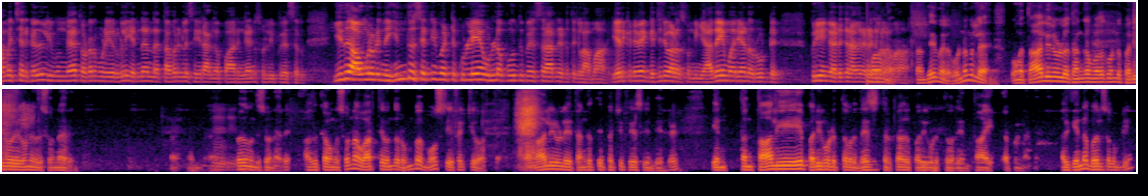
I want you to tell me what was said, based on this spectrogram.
அமைச்சர்கள் இவங்க தொடர்புடையவர்கள் என்னென்ன தவறுகளை செய்கிறாங்க பாருங்கன்னு சொல்லி பேசுறது. இது அவங்களுடைய இந்த இந்து சென்டிமெண்ட்டுக்குள்ளேயே உள்ள புகுந்து பேசுறாருன்னு எடுத்துக்கலாமா? ஏற்கனவே கெஜ்ரிவாலை சொன்னீங்க அதே மாதிரியான ரூட்டு பிரியங்கா எடுக்கிறாங்கன்னு எடுத்துக்கலாமா? அதே மாதிரி ஒண்ணும் இல்ல உங்க தாலியில் உள்ள தங்கம் முதற்கொண்டு பறிபோயிடும்னு இவர் சொன்னாரு. பிரதமர் சொன்னாரு. அதுக்கு அவங்க சொன்ன வார்த்தை வந்து ரொம்ப மோஸ்ட் எஃபெக்டிவ் வார்த்தை. தாலியுடைய தங்கத்தை பற்றி பேசுகின்றீர்கள். என் தன் தாலியே பறிகொடுத்தவர் தேசத்திற்காக பறிகொடுத்தவர் என் தாய் அப்படின்னாங்க. அதுக்கு என்ன பதில் சொல்ல முடியும்?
